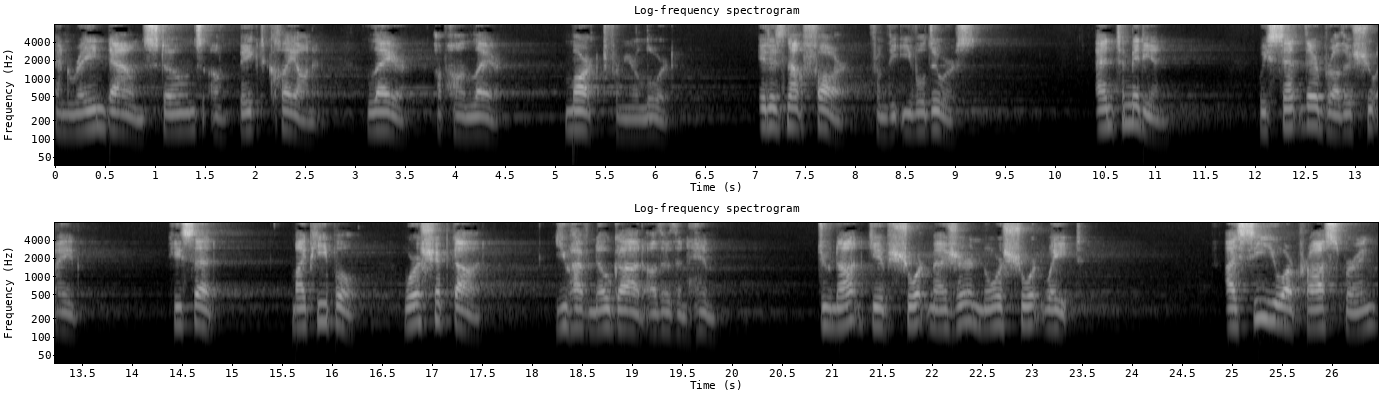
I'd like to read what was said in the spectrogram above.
and rained down stones of baked clay on it, layer upon layer, marked from your Lord. It is not far from the evildoers and to Midian, we sent their brother Shu'aib. He said, My people, worship God. You have no God other than Him. Do not give short measure nor short weight. I see you are prospering,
